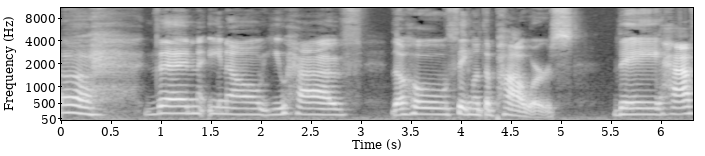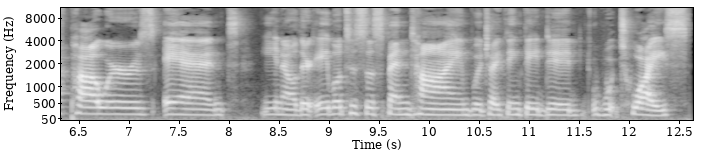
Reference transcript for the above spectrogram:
Uh, then, you know, you have the whole thing with the powers they have powers and you know they're able to suspend time which i think they did w- twice.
